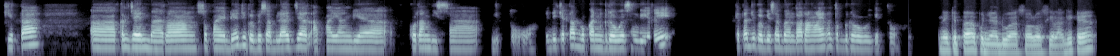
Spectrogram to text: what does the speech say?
kita uh, kerjain bareng supaya dia juga bisa belajar apa yang dia kurang bisa gitu. Jadi kita bukan grow sendiri, kita juga bisa bantu orang lain untuk grow gitu. Ini kita punya dua solusi lagi kayak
